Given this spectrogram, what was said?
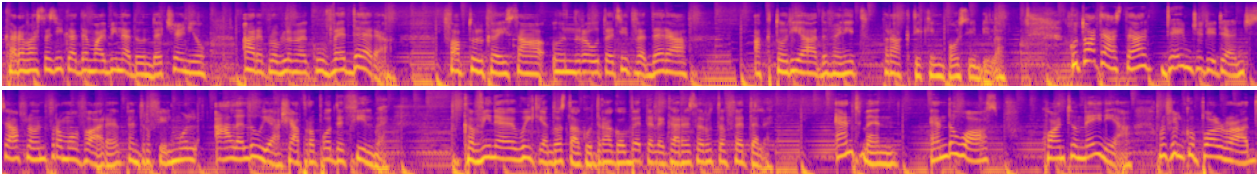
care va să zică de mai bine de un deceniu are probleme cu vederea. Faptul că i s-a înrăutățit vederea, actoria a devenit practic imposibilă. Cu toate astea, Dame Judy Dench se află în promovare pentru filmul Aleluia și apropo de filme, că vine weekendul ăsta cu dragobetele care sărută fetele. Ant-Man and the Wasp Quantumania, un film cu Paul Rudd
